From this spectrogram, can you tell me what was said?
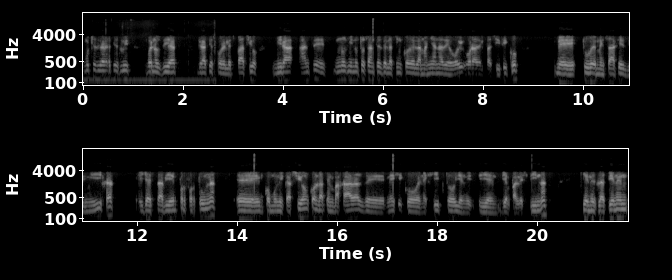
Muchas gracias, Luis. Buenos días. Gracias por el espacio. Mira, antes, unos minutos antes de las 5 de la mañana de hoy, hora del Pacífico, me tuve mensajes de mi hija. Ella está bien, por fortuna, eh, en comunicación con las embajadas de México en Egipto y en, y en, y en Palestina, quienes la tienen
